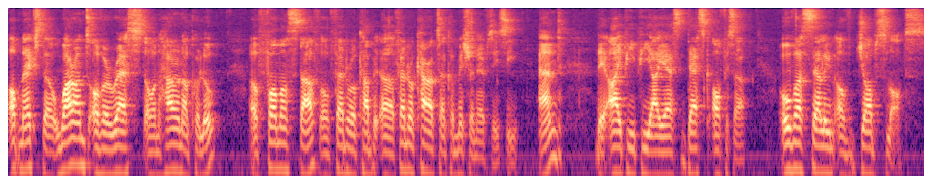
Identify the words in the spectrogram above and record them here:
up next, uh, warrant of arrest on Haruna Kolo, a former staff of Federal, uh, Federal Character Commission, FCC, and the IPPIS desk officer over selling of job slots.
